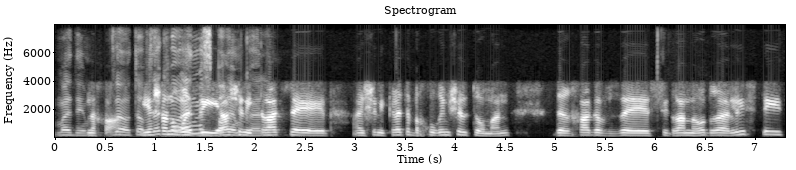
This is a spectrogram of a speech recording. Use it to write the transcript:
מדהים. נכון. זהו, טוב, יש זה לנו רביעייה. שנקראת, אה, שנקראת הבחורים של תומן. דרך אגב, זו סדרה מאוד ריאליסטית,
